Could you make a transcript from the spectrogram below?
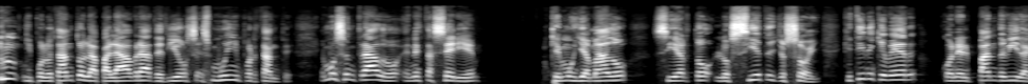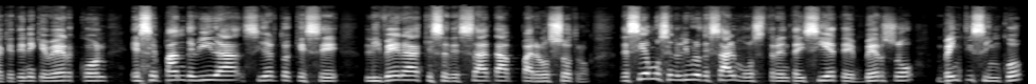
y por lo tanto la palabra de Dios es muy importante. Hemos entrado en esta serie que hemos llamado, ¿cierto?, los siete yo soy, que tiene que ver con el pan de vida, que tiene que ver con ese pan de vida, ¿cierto?, que se libera, que se desata para nosotros. Decíamos en el libro de Salmos 37, verso 25,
